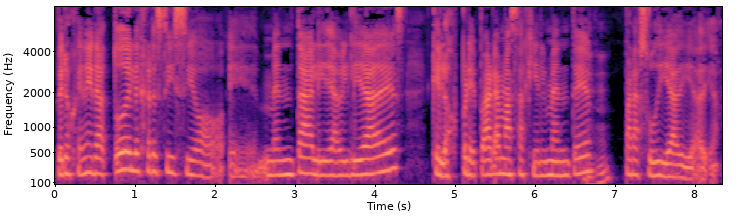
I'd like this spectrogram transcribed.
pero genera todo el ejercicio eh, mental y de habilidades que los prepara más ágilmente para su día a día, digamos.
